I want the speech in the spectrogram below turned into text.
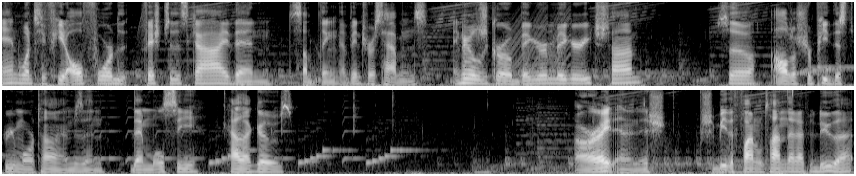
And once you feed all four fish to this guy, then something of interest happens. And it'll just grow bigger and bigger each time. So I'll just repeat this three more times, and then we'll see how that goes. Alright, and this sh should be the final time that I have to do that.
